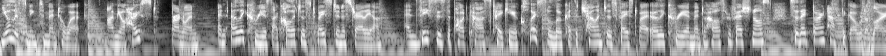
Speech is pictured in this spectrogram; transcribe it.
You're listening to Mental Work. I'm your host, Bronwyn, an early career psychologist based in Australia. And this is the podcast taking a closer look at the challenges faced by early career mental health professionals so they don't have to go it alone.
